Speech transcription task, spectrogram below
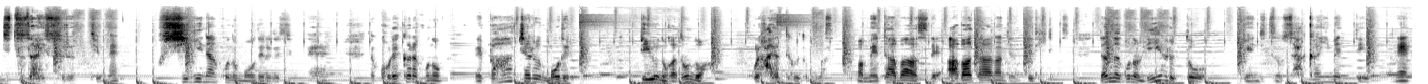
実在するっていうね、不思議なこのモデルですよね。これからこのバーチャルモデルっていうのがどんどんこれ流行ってくると思います。まあ、メタバースでアバターなんていうのが出てきてます。だんだんこのリアルと現実の境目っていうのがね、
